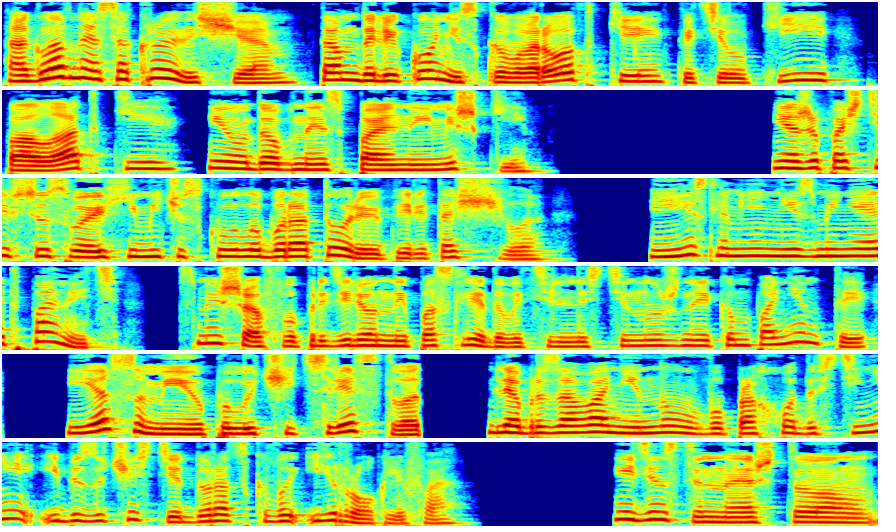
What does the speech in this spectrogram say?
А главное сокровище — там далеко не сковородки, котелки, палатки и удобные спальные мешки. Я же почти всю свою химическую лабораторию перетащила. И если мне не изменяет память, смешав в определенной последовательности нужные компоненты, я сумею получить средства для образования нового прохода в стене и без участия дурацкого иероглифа. Единственное, что,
